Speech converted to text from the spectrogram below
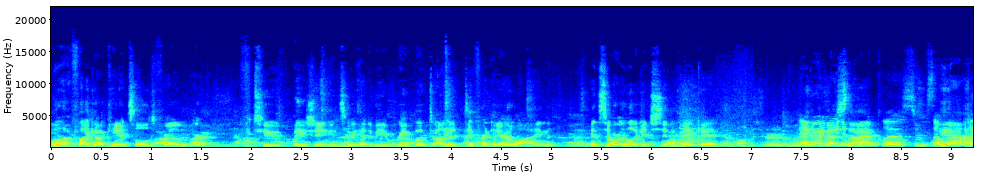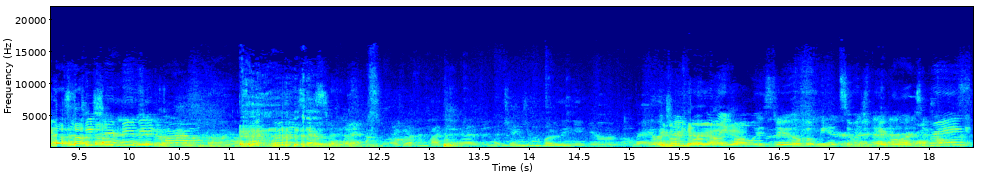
Well, our flight got canceled from our to Beijing, and so we had to be rebooked on a different airline, and so our luggage didn't make it. Now, I need Best to of borrow it. clothes from someone? Yeah. Like, just a t-shirt maybe tomorrow? I guess packing a, a change of clothing in your Which your I carry-on, yeah. always do, but we had so much paperwork to bring,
